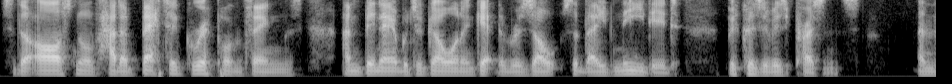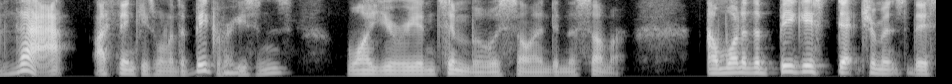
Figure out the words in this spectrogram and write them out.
so that Arsenal have had a better grip on things and been able to go on and get the results that they've needed because of his presence. And that, I think, is one of the big reasons why Jurrien Timber was signed in the summer. And one of the biggest detriments this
